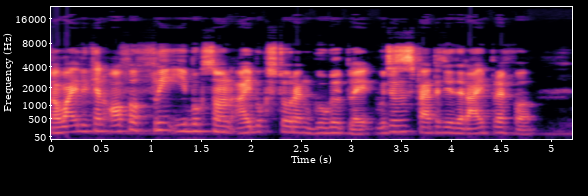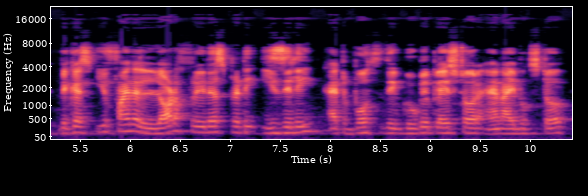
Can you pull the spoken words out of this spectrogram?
Now, while you can offer free ebooks on iBook Store and Google Play, which is a strategy that I prefer because you find a lot of readers pretty easily at both the Google Play Store and iBook Store,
